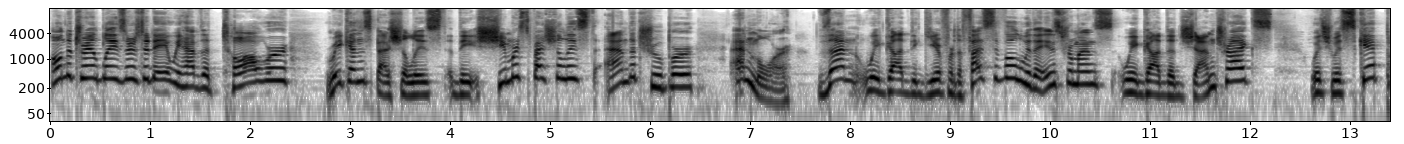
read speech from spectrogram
On the Trailblazers today, we have the Tower Recon Specialist, the Shimmer Specialist, and the Trooper, and more. Then we got the gear for the festival with the instruments, we got the jam tracks, which we skip,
